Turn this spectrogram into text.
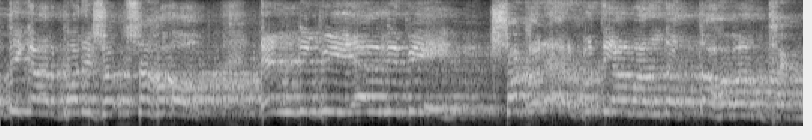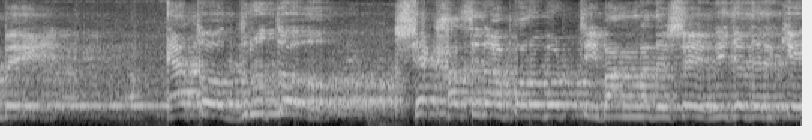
অধিকার পরিষদ সহ এনডিপি, এলডিপি, সকলের প্রতি আমার উদাত্ত আহ্বান থাকবে এত দ্রুত শেখ হাসিনা পরবর্তী বাংলাদেশে নিজেদেরকে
